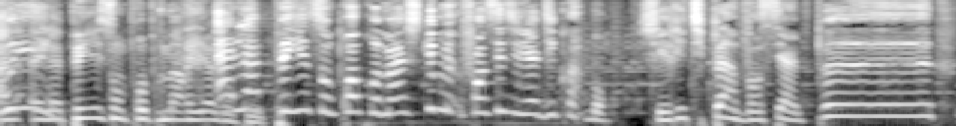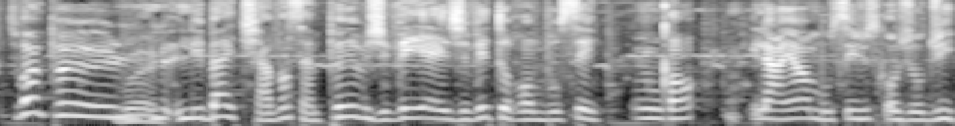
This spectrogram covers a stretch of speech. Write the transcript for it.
Oui. elle, elle a payé son propre mariage. en Elle fait. a payé son propre mariage. Que Francis il lui a dit quoi? Bon, chérie, tu peux avancer un peu. Tu vois un peu Ouais. les bails. Tu avances un peu. Je vais, je vais te rembourser. Non, il a rien remboursé jusqu'à aujourd'hui.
